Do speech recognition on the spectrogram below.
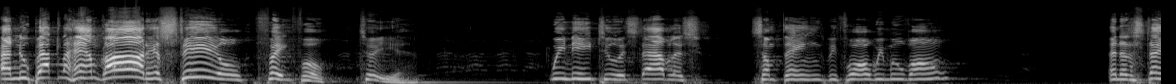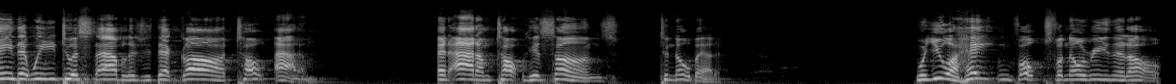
And New Bethlehem, God is still faithful to you. We need to establish some things before we move on. And the thing that we need to establish is that God taught Adam, and Adam taught his sons to know better. When you are hating folks for no reason at all,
